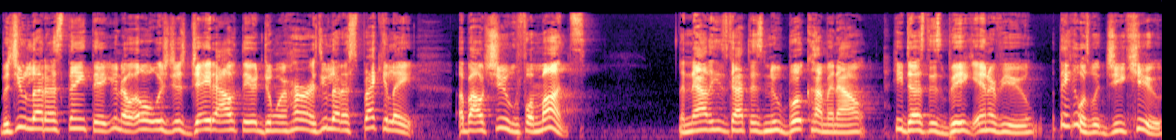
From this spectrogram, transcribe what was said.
But you let us think that, you know, oh, it was just Jada out there doing hers. You let us speculate about you for months. And now that he's got this new book coming out, he does this big interview. I think it was with GQ,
